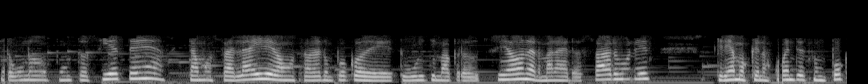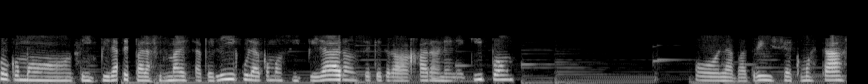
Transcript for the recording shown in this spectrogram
101.7. Estamos al aire, vamos a hablar un poco de tu última producción, Hermana de los Árboles. Queríamos que nos cuentes un poco cómo te inspiraste para filmar esta película, cómo se inspiraron, sé que trabajaron en equipo. Hola Patricia, ¿cómo estás?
